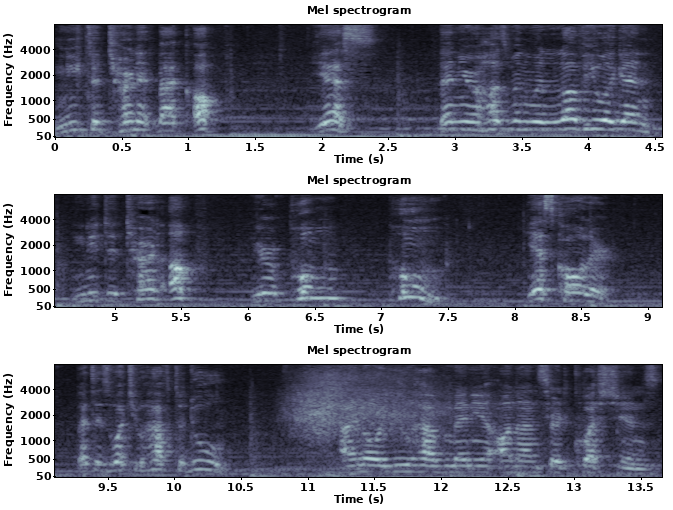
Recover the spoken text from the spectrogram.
You need to turn it back up. Yes. Then your husband will love you again. You need to turn up your pum pum. Yes, caller. That is what you have to do. I know you have many unanswered questions.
